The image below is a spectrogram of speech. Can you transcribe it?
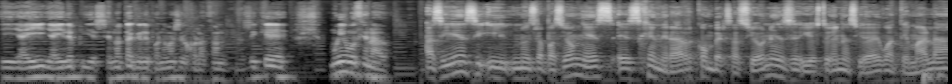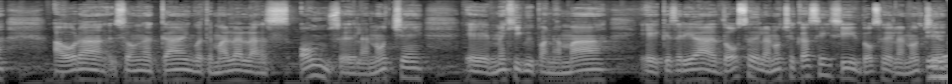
y ahí, ahí se nota que le ponemos el corazón. Así que muy emocionado. Así es, y nuestra pasión es, es generar conversaciones. Yo estoy en la ciudad de Guatemala, ahora son acá en Guatemala las 11 de la noche. Eh, México y Panamá, eh, que sería 12 de la noche casi, sí, 12 de la noche.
